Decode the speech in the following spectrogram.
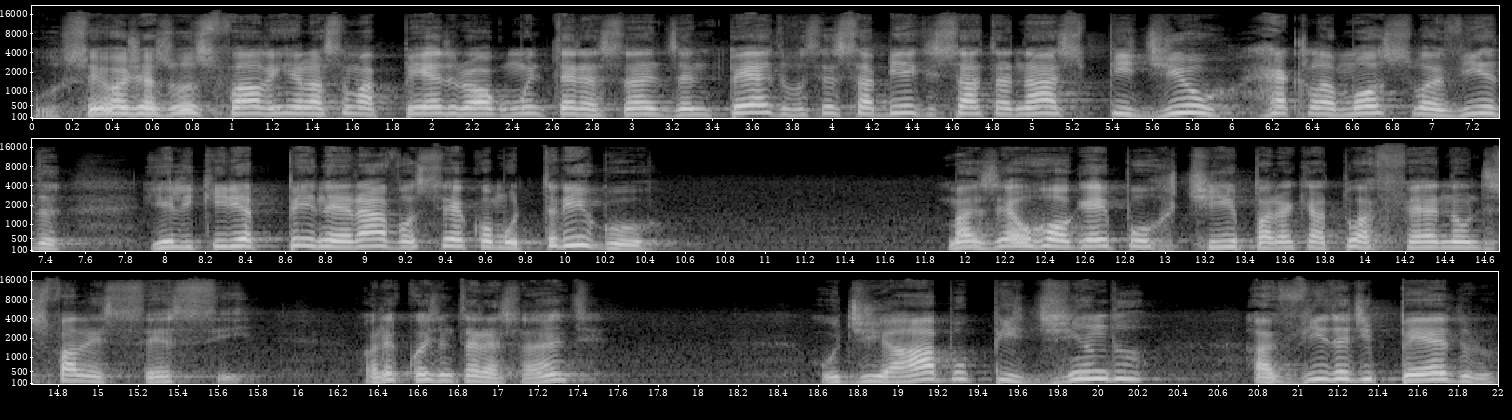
o Senhor Jesus fala em relação a Pedro algo muito interessante, dizendo: Pedro, você sabia que Satanás pediu, reclamou sua vida, e ele queria peneirar você como trigo? Mas eu roguei por ti para que a tua fé não desfalecesse. Olha que coisa interessante. O diabo pedindo a vida de Pedro,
